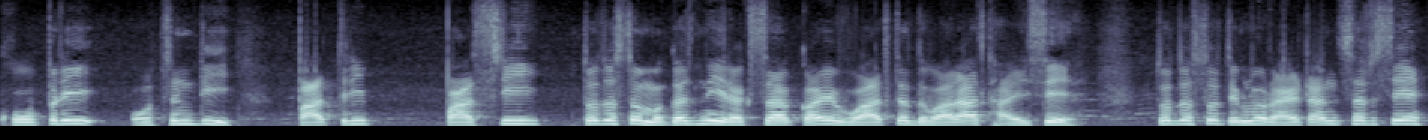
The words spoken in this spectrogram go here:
ખોપરી. ઓપ્શન ડી પાતરી પાસરી તો દોસ્તો, મગજની રક્ષા કઈ વાત દ્વારા થાય છે? તો દોસ્તો, તેમનો રાઈટ આન્સર છે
